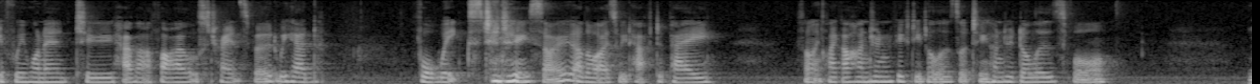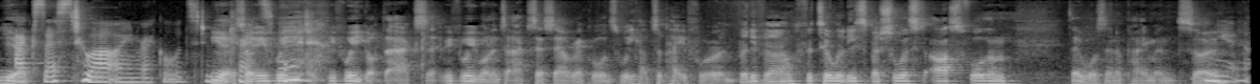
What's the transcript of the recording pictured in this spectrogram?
if we wanted to have our files transferred, we had four weeks to do so. Otherwise, we'd have to pay something like $150 or $200 for yeah. access to our own records to be Yeah, so if we if we got the access, if we wanted to access our records, we had to pay for it. But if our fertility specialist asked for them, there wasn't a payment. So yeah.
